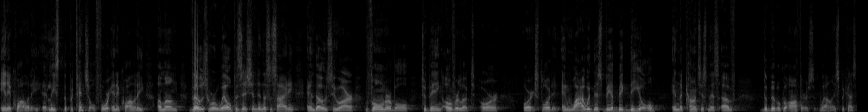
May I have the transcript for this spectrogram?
inequality, at least the potential for inequality among those who are well positioned in the society and those who are vulnerable to being overlooked or, or exploited. And why would this be a big deal in the consciousness of the biblical authors? Well, it's because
